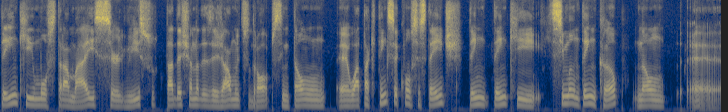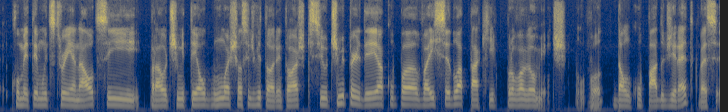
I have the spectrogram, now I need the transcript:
tem que mostrar mais serviço, tá deixando a desejar muitos drops, então é, o ataque tem que ser consistente, tem, tem que se manter em campo, não é, cometer muitos three and outs e para o time ter alguma chance de vitória. Então acho que se o time perder, a culpa vai ser do ataque, provavelmente. Vou dar um culpado direto, que vai ser,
